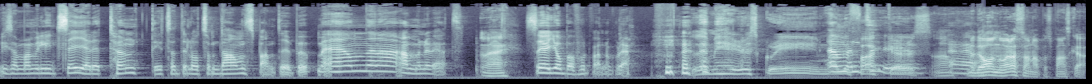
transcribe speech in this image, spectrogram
liksom, man vill ju inte säga det töntigt så att det låter som dansband. Typ upp med händerna, ja men du vet. Nej. Så jag jobbar fortfarande på det. Let me hear you scream, motherfuckers. Ja, men, du har några sådana på spanska?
